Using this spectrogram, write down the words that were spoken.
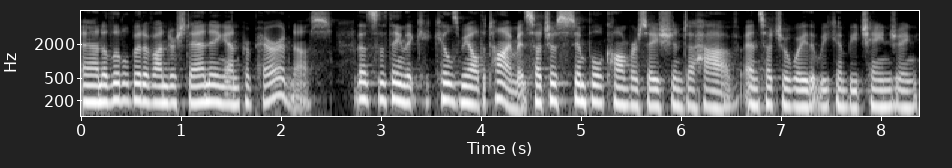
and a little bit of understanding and preparedness. That's the thing that k- kills me all the time. It's such a simple conversation to have and such a way that we can be changing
